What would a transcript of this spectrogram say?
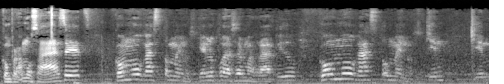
Compramos assets. ¿Cómo gasto menos? ¿Quién lo puede hacer más rápido? ¿Cómo gasto menos? ¿Quién? ¿Quién?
